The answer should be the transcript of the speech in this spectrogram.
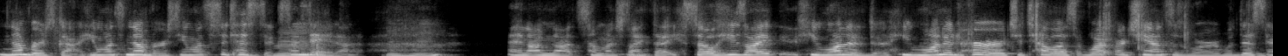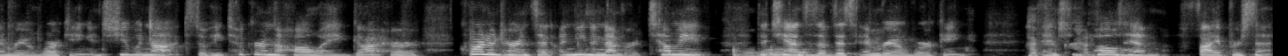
numbers guy he wants numbers he wants statistics mm-hmm. and data mm-hmm. and i'm not so much like that so he's like he wanted he wanted her to tell us what our chances were with this mm-hmm. embryo working and she would not so he took her in the hallway got her cornered her and said i need a number tell me oh. the chances of this embryo working and she told him 5%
